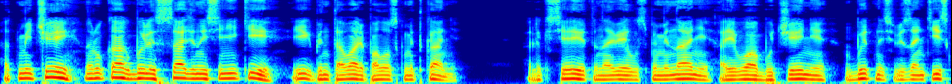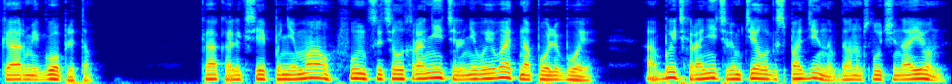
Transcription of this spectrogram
от мечей на руках были ссадины и синяки, их бинтовали полосками ткани. Алексею это навеяло воспоминания о его обучении в бытность византийской армии гоплитом. Как Алексей понимал, функция телохранителя не воевать на поле боя, а быть хранителем тела господина, в данном случае Найон.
